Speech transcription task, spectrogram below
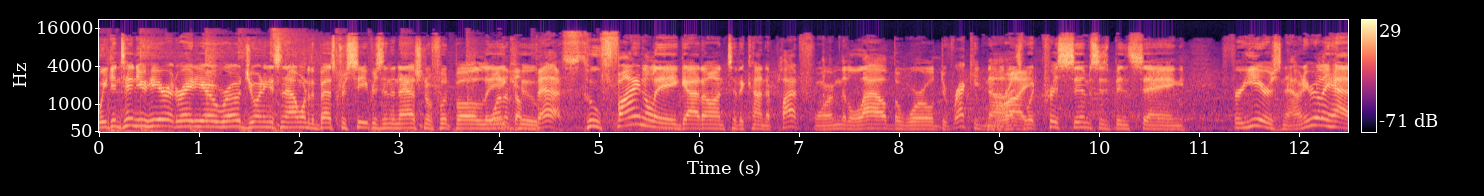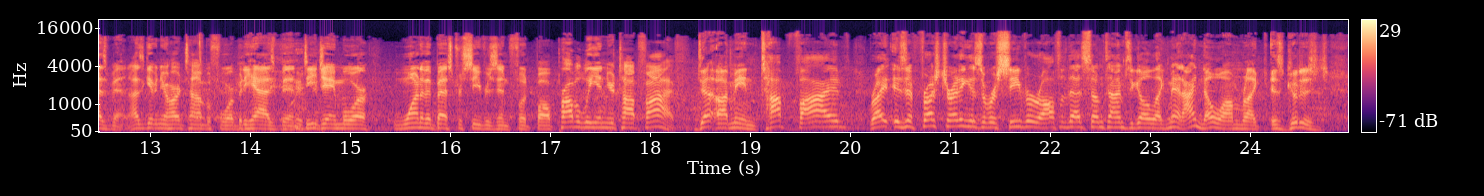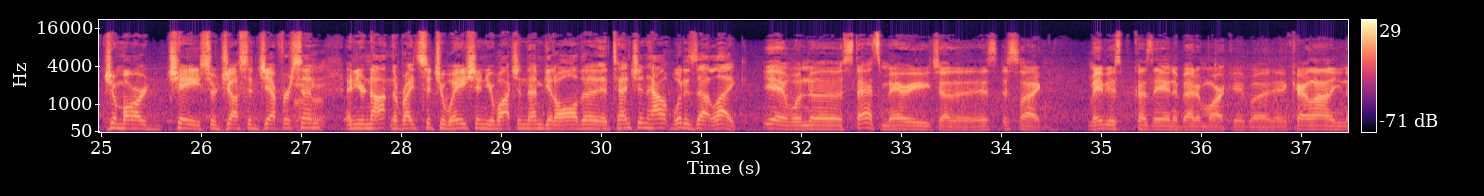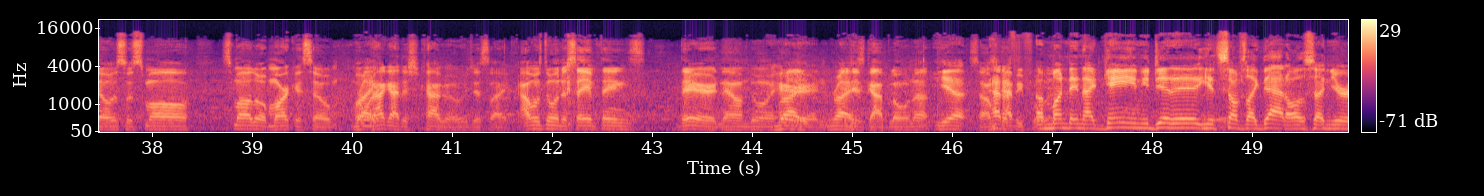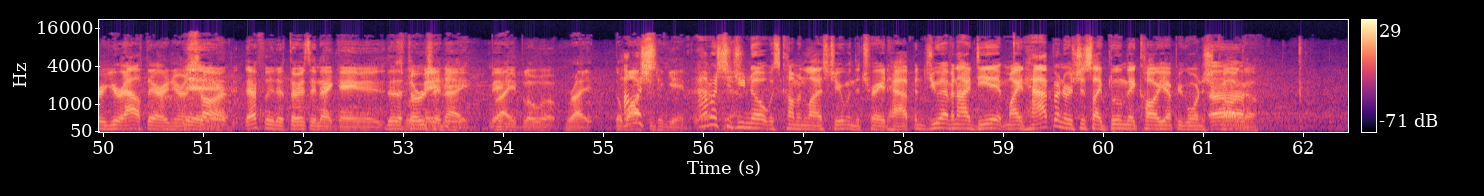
We continue here at Radio Row. Joining us now, one of the best receivers in the National Football League. One of the who, best. Who finally got onto the kind of platform that allowed the world to recognize Right. what Chris Sims has been saying for years now. And he really has been. I was giving you a hard time before, but he has been. DJ Moore, one of the best receivers in football, probably in your top five. De- I mean, top five, right? Is it frustrating as a receiver off of that sometimes to go like, man, I know I'm like as good as Ja'Marr Chase or Justin Jefferson, Mm-hmm. and you're not in the right situation. You're watching them get all the attention. How? What is that like? Yeah, when the stats marry each other, it's, it's like maybe it's because they're in a better market, but in Carolina, you know, it's a small, small little market. So but Right. when I got to Chicago, it was just like I was doing the same things there. Now I'm doing here, Right, and right. it just got blown up. Yeah, so I'm Had a- happy for a, it. Monday night game. You did it. You hit stuff like that. All of a sudden, you're you're out there and you're a yeah, star. definitely the Thursday night game is, The is what Thursday made me- night, made right. me blow up. Right, the How Washington much, game. How much did you know it was coming last year when the trade happened? Did you have an idea it might happen, or it's just like, boom, they call you up, you're going to Chicago?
